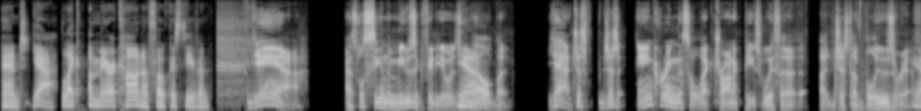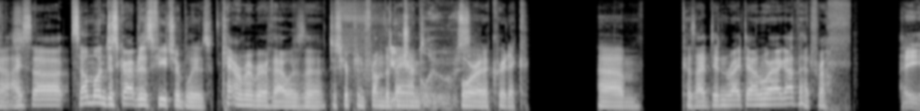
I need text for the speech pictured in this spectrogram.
And yeah, like Americana focused even. Yeah. As we'll see in the music video as Yeah. well, but yeah, just just anchoring this electronic piece with a, a just a blues riff. Yeah, I saw someone described it as future blues. Can't remember if that was a description from the Future band blues. or a critic. Um, because I didn't write down where I got that from. hey,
